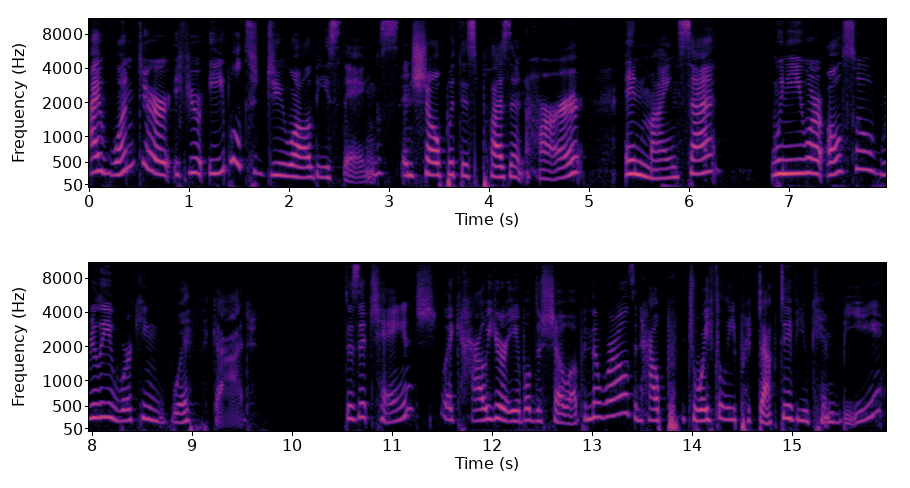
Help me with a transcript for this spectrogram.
I wonder if you're able to do all these things and show up with this pleasant heart and mindset when you are also really working with God. Does it change like how you're able to show up in the world and how p- joyfully productive you can be?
